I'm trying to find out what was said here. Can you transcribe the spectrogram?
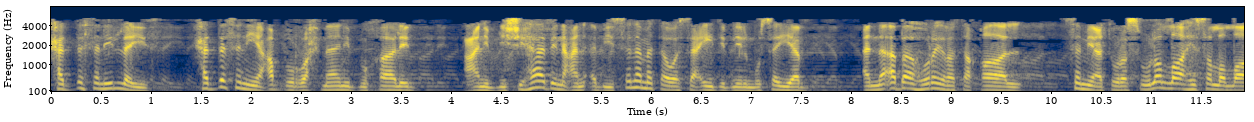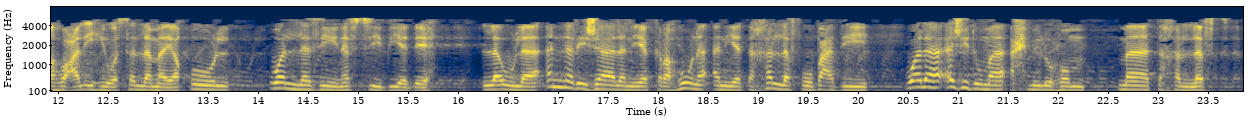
حدثني الليث حدثني عبد الرحمن بن خالد عن ابن شهاب عن أبي سلمة وسعيد بن المسيب أن أبا هريرة قال سمعت رسول الله صلى الله عليه وسلم يقول والذي نفسي بيده لولا أن رجالا يكرهون أن يتخلفوا بعدي ولا أجد ما أحملهم. ما تخلفت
